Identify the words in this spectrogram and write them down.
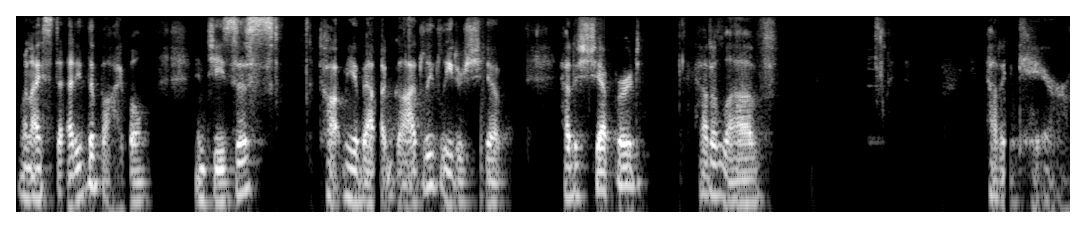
when I studied the Bible, and Jesus taught me about godly leadership, how to shepherd, how to love, how to care.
